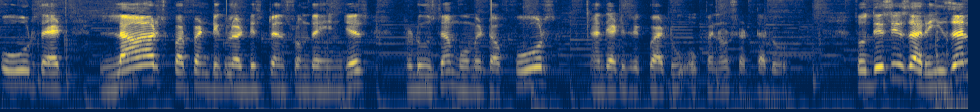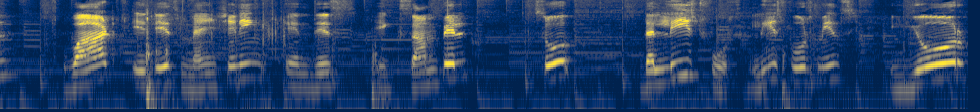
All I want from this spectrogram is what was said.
force at large perpendicular distance from the hinges produce the moment of force and that is required to open or shut the door. So this is the reason what it is mentioning in this example. So the least force least force means your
